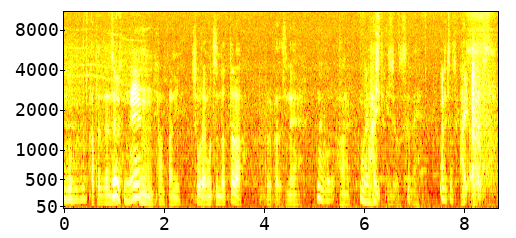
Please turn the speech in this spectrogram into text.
うん。片手でね。そうですね、うん、簡単に将来持つんだったらこれからですね。なるほど。はい、はい、わかりました、以上ですかね。ありがとうございます。はいありがとうございました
